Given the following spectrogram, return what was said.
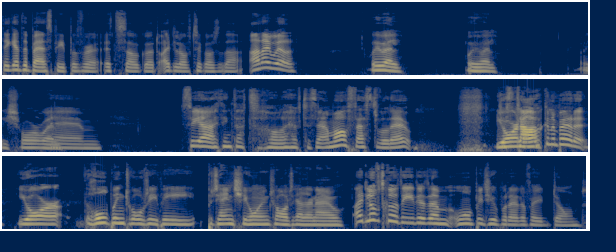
They get the best people for it. It's so good. I'd love to go to that, and I will. We will. We will. We sure will. Um. So yeah, I think that's all I have to say. I'm all festival out. You're Just not. talking about it. You're hoping to OTP, potentially going to all together now. I'd love to go to either of them. Won't be too put out if I don't.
